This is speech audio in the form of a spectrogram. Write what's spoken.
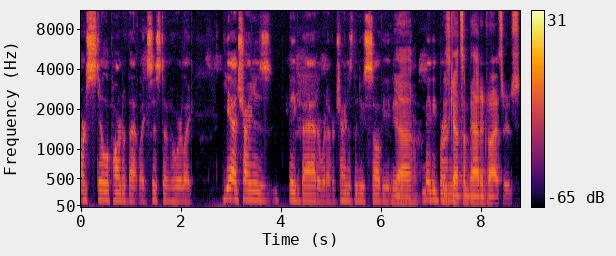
are still a part of that like system who are like, yeah, China's big bad or whatever. China's the new Soviet. Union." Yeah. maybe Bernie. He's got some bad advisors.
